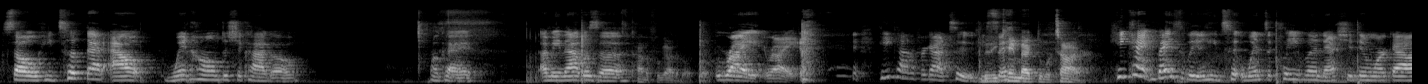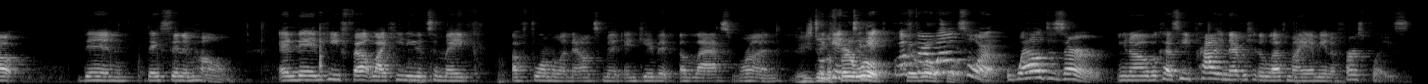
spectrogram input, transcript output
So he took that out, went home to Chicago. Okay, I mean that was a Kind of forgot about that. right, right. he kind of forgot too. He Then he said- came back to retire. he came basically and he took went to Cleveland. That shit didn't work out. Then they sent him home, and then he felt like he needed to make a formal announcement and give it a last run. He's to doing a get- to farewell- get- a farewell farewell tour. tour. Well deserved, you know, because he probably never should have left Miami in the first place.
